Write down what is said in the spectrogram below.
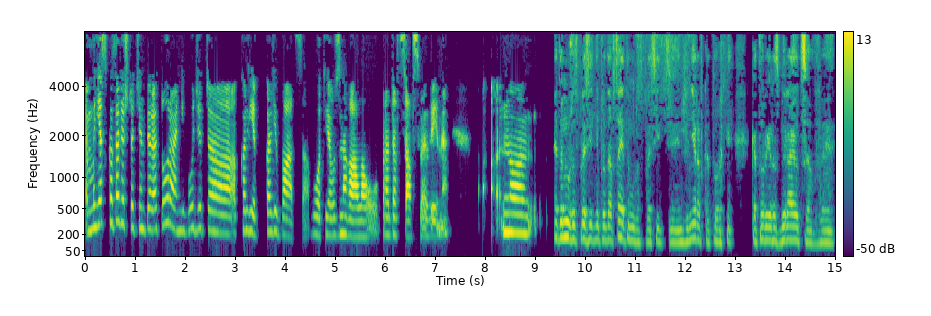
мне сказали, что температура не будет э, колебаться. Вот, я узнавала у продавца в свое время. Но... Это нужно спросить не продавца, это нужно спросить инженеров, которые, которые разбираются в,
